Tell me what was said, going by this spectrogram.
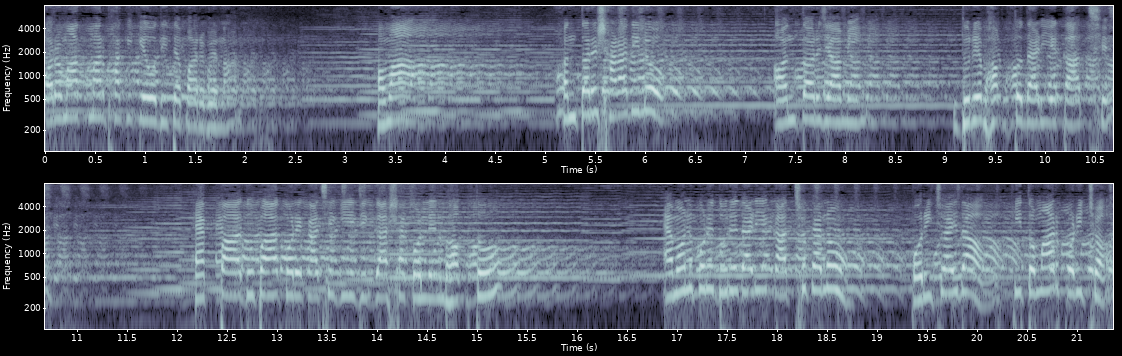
পরমাত্মার ফাঁকি কেউ দিতে পারবে না। হমা অন্তরে সাড়া দিল অন্তর জামি দূরে ভক্ত দাঁড়িয়ে কাঁদছে। এক পা দুপা করে কাছে গিয়ে জিজ্ঞাসা করলেন, ভক্ত, এমন করে দূরে দাঁড়িয়ে কাঁদছ কেন? পরিচয় দাও, কি তোমার পরিচয়?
